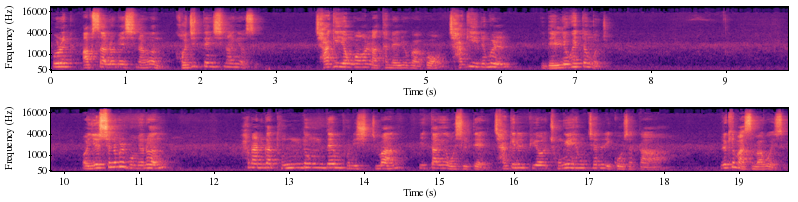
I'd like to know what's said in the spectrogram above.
오늘 압살롬의 신앙은 거짓된 신앙이었어요. 자기 영광을 나타내려고 하고 자기 이름을 내려고 했던 거죠. 어, 예수님을 보면은 하나님과 동등된 분이시지만 이 땅에 오실 때 자기를 비워 종의 형체를 입고 오셨다. 이렇게 말씀하고 있어요.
